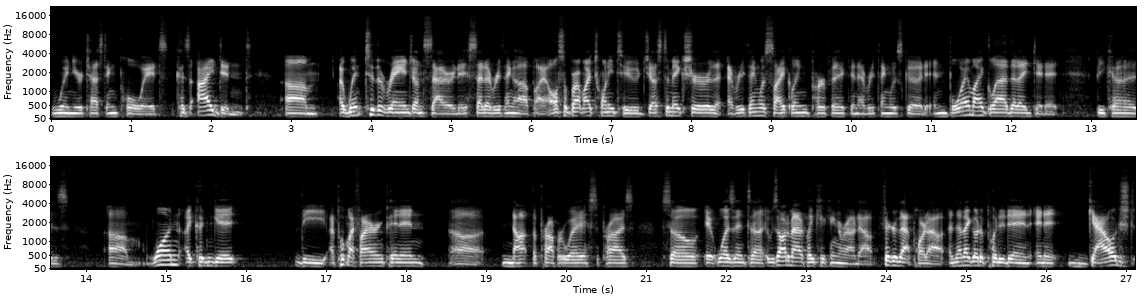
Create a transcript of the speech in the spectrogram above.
when you're testing pull weights because I didn't. Um, I went to the range on Saturday, set everything up. I also brought my 22 just to make sure that everything was cycling perfect and everything was good. And boy, am I glad that I did it because um, one, I couldn't get the I put my firing pin in uh, not the proper way. Surprise. So it wasn't. Uh, it was automatically kicking around out. Figured that part out, and then I go to put it in, and it gouged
